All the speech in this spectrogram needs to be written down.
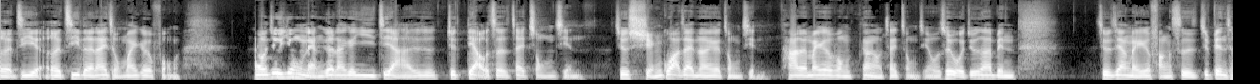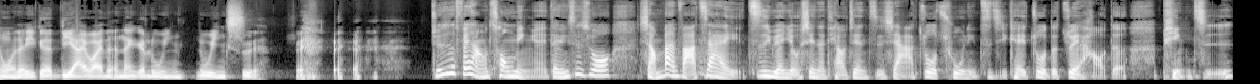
耳机耳机的那种麦克风，然后就用两个那个衣架，就就吊着在中间，就悬挂在那个中间，他的麦克风刚好在中间，所以我就那边就这样的一个方式，就变成我的一个 DIY 的那个录音录音室，对。觉得是非常聪明诶，等于是说想办法在资源有限的条件之下，做出你自己可以做的最好的品质。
